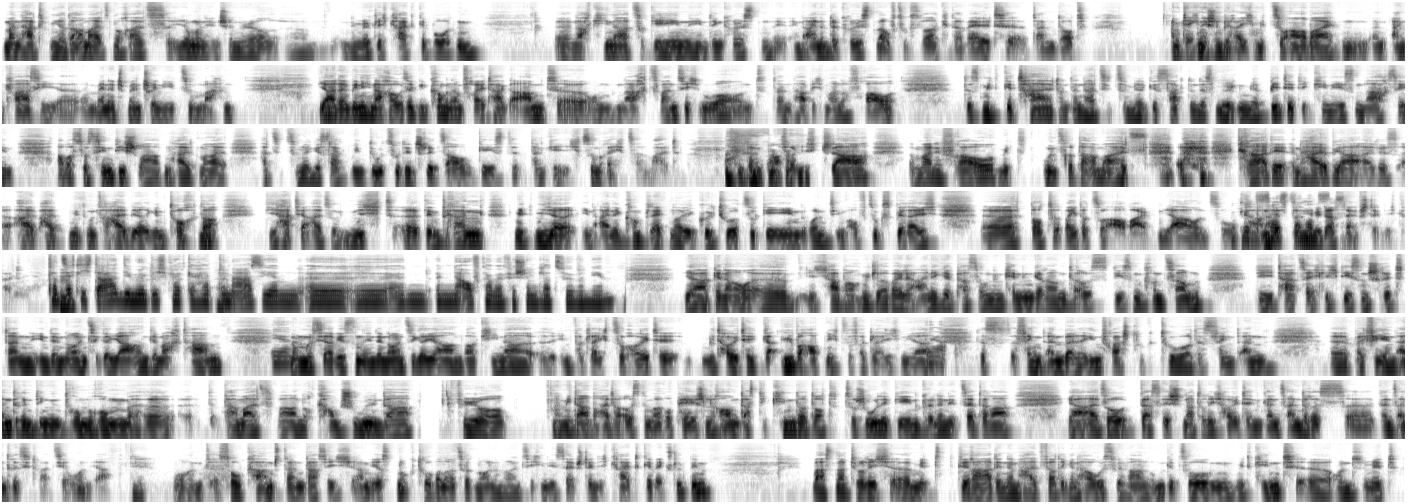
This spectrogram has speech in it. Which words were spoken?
man hat mir damals noch als jungen Ingenieur äh, eine Möglichkeit geboten, äh, nach China zu gehen, in den größten, in einem der größten Aufzugswerke der Welt, äh, dann dort im technischen Bereich mitzuarbeiten, ein, ein quasi äh, Management-Trainee zu machen. Ja, dann bin ich nach Hause gekommen am Freitagabend äh, um nach 20 Uhr und dann habe ich meiner Frau das mitgeteilt und dann hat sie zu mir gesagt, und das mögen mir bitte die Chinesen nachsehen, aber so sind die Schwaben halt mal, hat sie zu mir gesagt, wenn du zu den Schlitzaugen gehst, dann gehe ich zum Rechtsanwalt. Und dann war für mich klar, meine Frau mit unserer damals äh, gerade ein halb Jahr altes, äh, halb, halb mit unserer halbjährigen Tochter, mhm die hatte also nicht äh, den Drang, mit mir in eine komplett neue Kultur zu gehen und im Aufzugsbereich äh, dort weiterzuarbeiten. Ja, und so okay, kam es dann mit der Selbstständigkeit. Tatsächlich hm. da die Möglichkeit gehabt, in Asien äh, äh, eine Aufgabe für Schindler zu übernehmen. Ja, genau. Äh, ich habe auch mittlerweile einige Personen kennengelernt aus diesem Konzern, die tatsächlich diesen Schritt dann in den 90er Jahren gemacht haben. Ja. Man muss ja wissen, in den 90er Jahren war China äh, im Vergleich zu heute, mit heute überhaupt nicht zu vergleichen. Ja, ja. Das fängt an bei der Infrastruktur, das fängt an äh, bei vielen anderen Dingen drumherum. damals waren noch kaum Schulen da für Mitarbeiter aus dem europäischen Raum, dass die Kinder dort zur Schule gehen können etc. Ja, also das ist natürlich heute ein ganz anderes, äh, ganz andere Situation, ja. Mhm. Und so kam es dann, dass ich am 1. Oktober 1999 in die Selbstständigkeit gewechselt bin was natürlich äh, mit gerade in einem halbfertigen Haus, wir waren umgezogen mit Kind äh, und mit,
